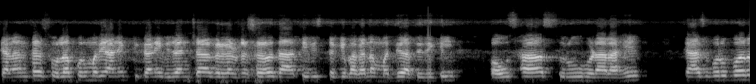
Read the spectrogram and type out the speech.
त्यानंतर सोलापूरमध्ये अनेक ठिकाणी विजांच्या गडगडाटासह दहा ते वीस टक्के भागांना मध्यरात्री देखील पाऊस हा सुरू होणार आहे. त्याचबरोबर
